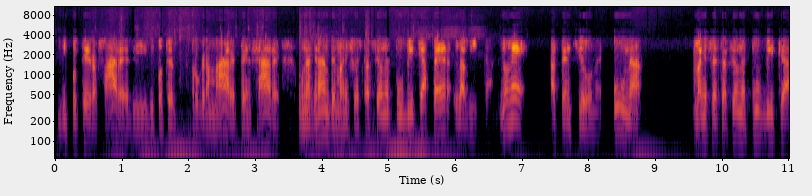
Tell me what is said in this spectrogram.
di poter fare, di, di, poter programmare, pensare una grande manifestazione pubblica per la vita. Non è, attenzione, una manifestazione pubblica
